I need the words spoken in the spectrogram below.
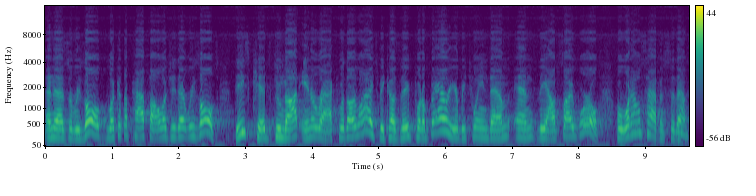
And as a result, look at the pathology that results. These kids do not interact with our lives because they put a barrier between them and the outside world. But what else happens to them?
